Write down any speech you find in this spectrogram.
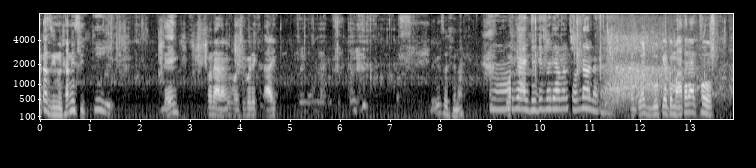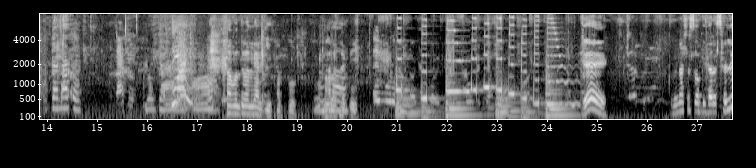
একটা জিনিস আনিছি। কি? শোনা আর আমি বসে পড়ে খাই। দেখেছ শোনা দুদিন ধরে আমার ফোন দাও না তোমার বুকে একটু মাথা রাখো। রাখো। না বলতে পারলে আর কি থাকব ভালো থাকি। এ তুমি না চৌকিদারের ছেলে?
